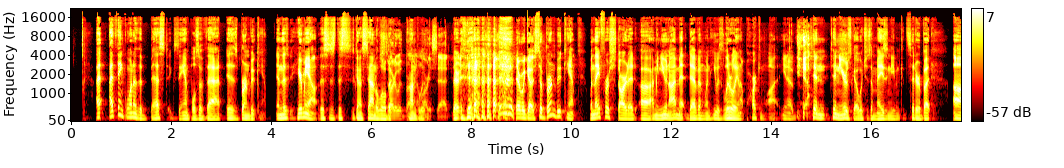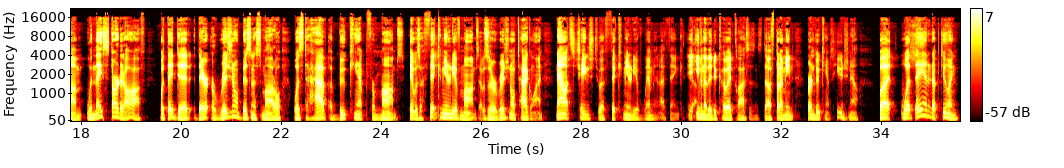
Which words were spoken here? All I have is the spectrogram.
I, I think one of the best examples of that is Burn Boot Camp. And this, hear me out. This is this is going to sound a little Started bit with Burn. I'm already sad. There, there we go. So Burn Boot Camp, when they first started, uh, I mean, you and I met Devan when he was literally in a parking lot, you know, Yeah. 10, 10 years ago, which is amazing to even consider. But um, when they started off, what they did, their original business model was to have a boot camp for moms. It was a fit community of moms. That was their original tagline. Now it's changed to a fit community of women, I think, Yeah. even though they do co ed classes and stuff. But I mean, Burn Boot Camp's huge now. But what they ended up doing,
